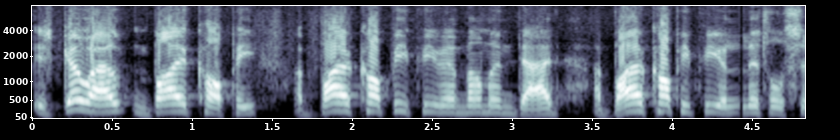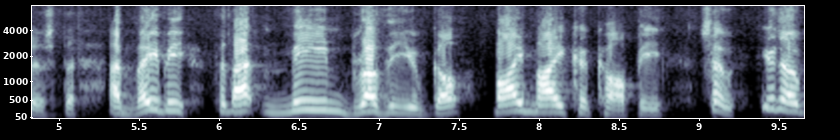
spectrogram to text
is go out and buy a copy, and buy a copy for your mum and dad, and buy a copy for your little sister, and maybe for that mean brother you've got, buy Mike a copy. So, you know,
